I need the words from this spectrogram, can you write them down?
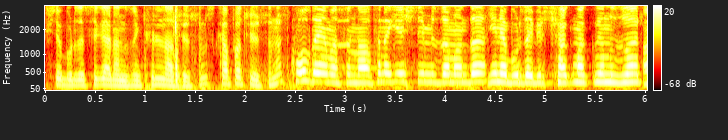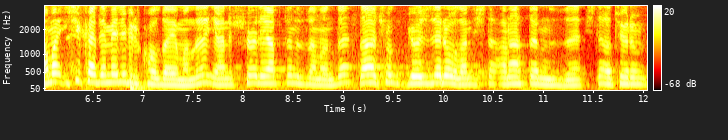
işte burada sigaranızın külünü atıyorsunuz. Kapatıyorsunuz. Kol dayamasının altına geçtiğimiz zaman da yine burada bir çakmaklığımız var. Ama iki kademeli bir kol dayamalı. Yani şöyle yaptığınız zaman da daha çok gözleri olan işte anahtarınızı işte atıyorum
